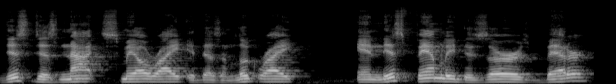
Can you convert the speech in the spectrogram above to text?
This does not smell right. It doesn't look right. And this family deserves better.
